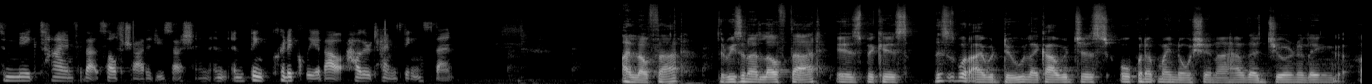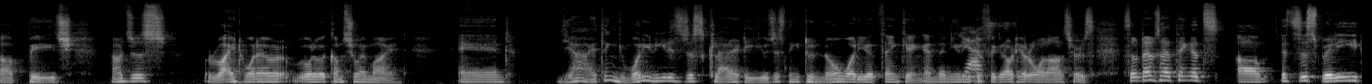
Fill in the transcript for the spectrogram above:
to make time for that self strategy session and, and think critically about how their time is being spent. I love that. The reason I love that is because this is what I would do. Like I would just open up my Notion. I have that journaling uh, page. I'll just write whatever whatever comes to my mind, and yeah, I think what you need is just clarity. You just need to know what you're thinking, and then you yes. need to figure out your own answers. Sometimes I think it's um, it's just very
